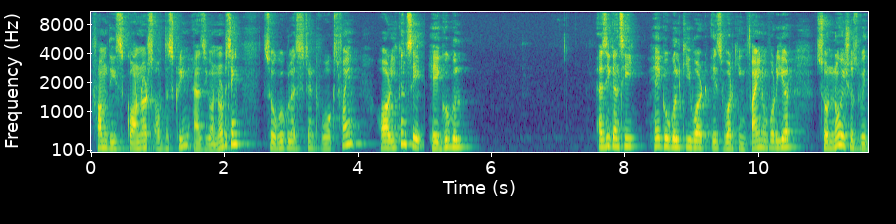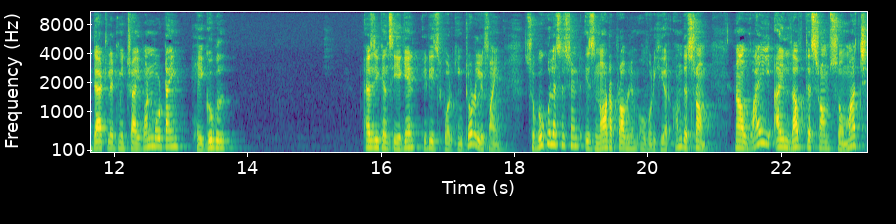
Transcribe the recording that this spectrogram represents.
from these corners of the screen as you are noticing. So Google Assistant works fine or you can say, Hey Google. As you can see, Hey Google keyword is working fine over here. So no issues with that. Let me try one more time. Hey Google. As you can see again, it is working totally fine. So Google Assistant is not a problem over here on this ROM. Now why I love this ROM so much,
